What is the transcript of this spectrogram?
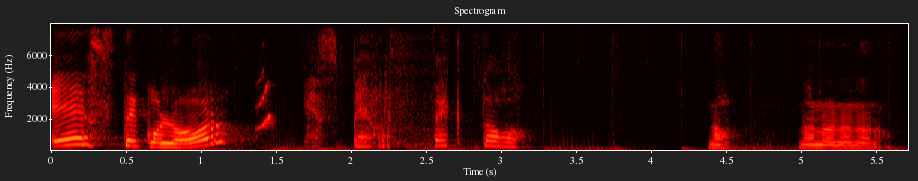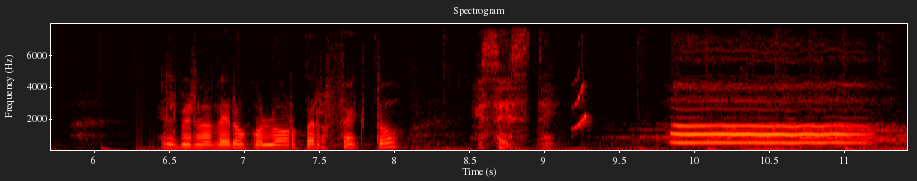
este color perfecto. No, no, no, no, no, no. El verdadero color perfecto es este. Ah.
